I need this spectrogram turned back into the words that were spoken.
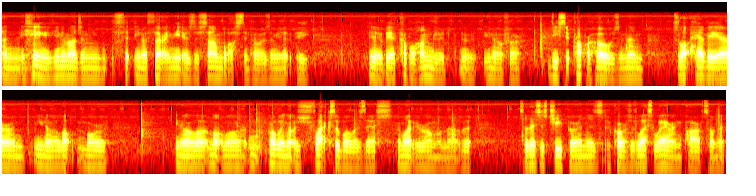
and you can imagine you know 30 meters of sandblasting hose I mean it'd be yeah, it'd be a couple hundred uh, you know for decent proper hose and then it's a lot heavier and you know a lot more you know a lot more probably not as flexible as this I might be wrong on that but so this is cheaper and there's of course there's less wearing parts on it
